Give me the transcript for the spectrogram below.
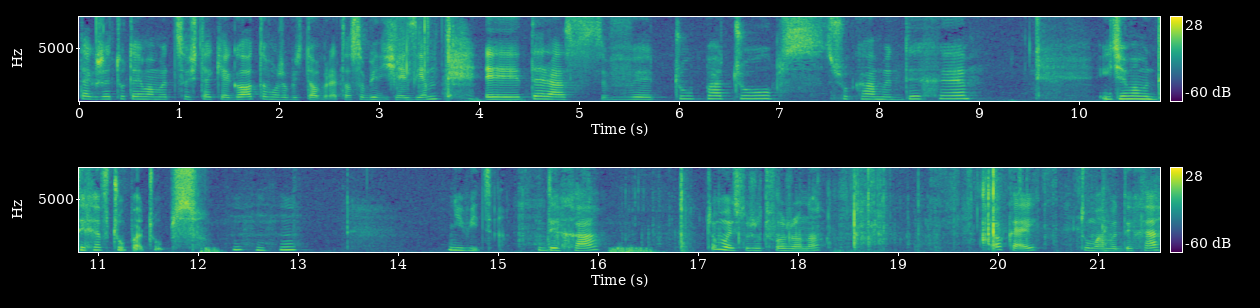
Także tutaj mamy coś takiego. To może być dobre, to sobie dzisiaj zjem. Yy, teraz w Chupa Chups szukamy dychy. I gdzie mamy dychę w Chupa Chups? Nie widzę. Dycha. Czemu jest już otworzona? Okej, tu mamy dychę.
